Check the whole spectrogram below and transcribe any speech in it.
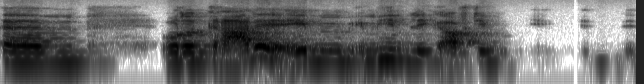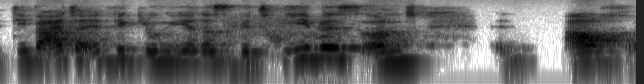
ähm, oder gerade eben im Hinblick auf die, die Weiterentwicklung Ihres Betriebes und auch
